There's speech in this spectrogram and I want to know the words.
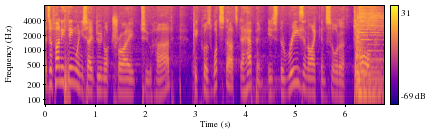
It's a funny thing when you say do not try too hard because what starts to happen is the reason I can sort of talk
